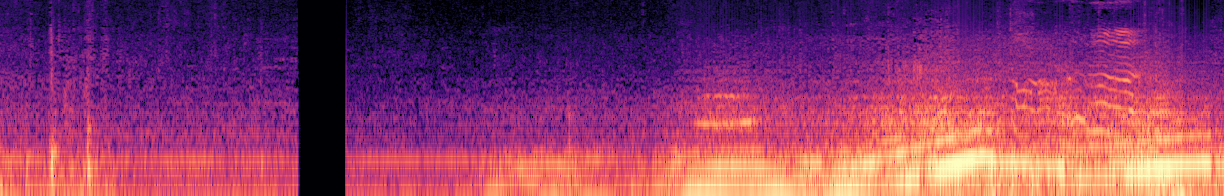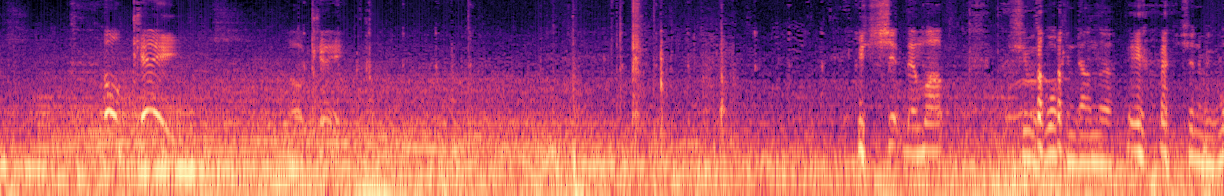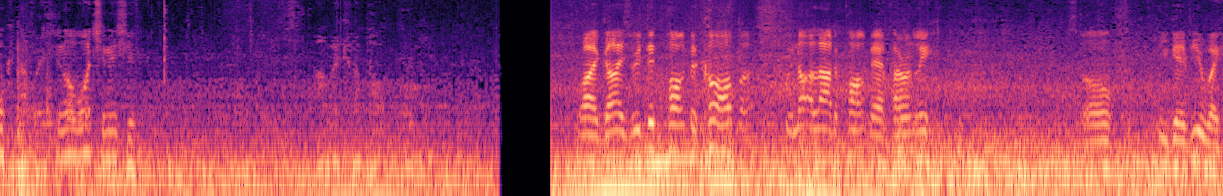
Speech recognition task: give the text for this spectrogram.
Shit them up. she was walking down the, Yeah. she shouldn't have been walking that way. You're not watching, is she? Oh, where can I park. Right, guys, we did park the car, but we're not allowed to park there apparently. So he gave you away.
